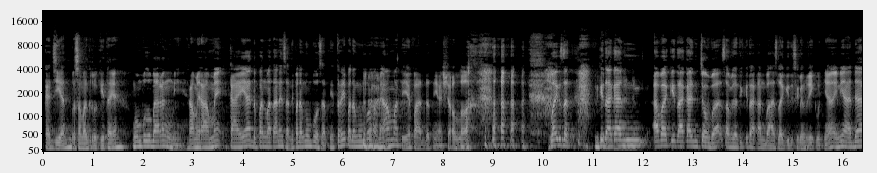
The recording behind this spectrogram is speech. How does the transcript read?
kajian bersama guru kita ya. Ngumpul bareng nih, rame-rame kayak depan matanya saat ini pada ngumpul saat ini. Teri pada ngumpul rame amat ya, padat nih, Masya Allah. Baik Ustadz, kita akan apa kita akan coba sambil nanti kita akan bahas lagi di segmen berikutnya. Ini ada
